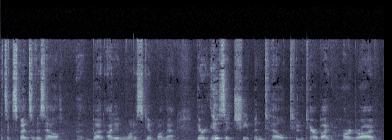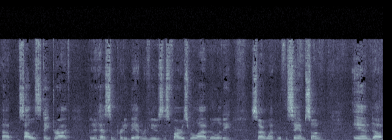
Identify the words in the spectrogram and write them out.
It's expensive as hell, uh, but I didn't want to skimp on that. There is a cheap Intel 2 terabyte hard drive, uh, solid state drive, but it has some pretty bad reviews as far as reliability. So I went with the Samsung, and uh,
